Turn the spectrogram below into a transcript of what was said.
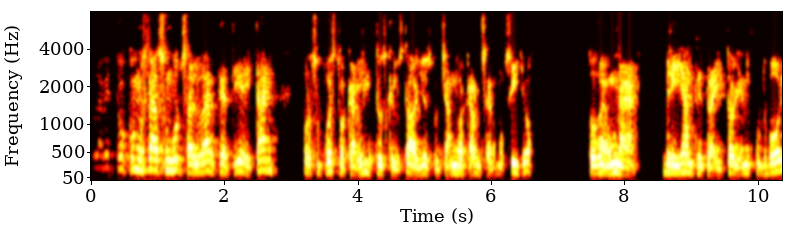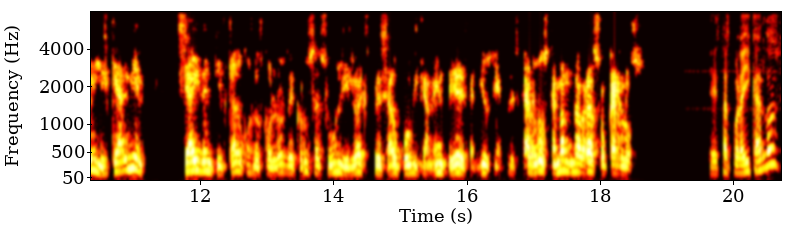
Hola Beto, ¿cómo estás? Un gusto saludarte a ti, Aitán. Por supuesto a Carlitos, que lo estaba yo escuchando, a Carlos Hermosillo. Toda una brillante trayectoria en el fútbol y que alguien se ha identificado con los colores de Cruz Azul y lo ha expresado públicamente y ha defendido siempre. Carlos, te mando un abrazo, Carlos. ¿Estás por ahí, Carlos?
